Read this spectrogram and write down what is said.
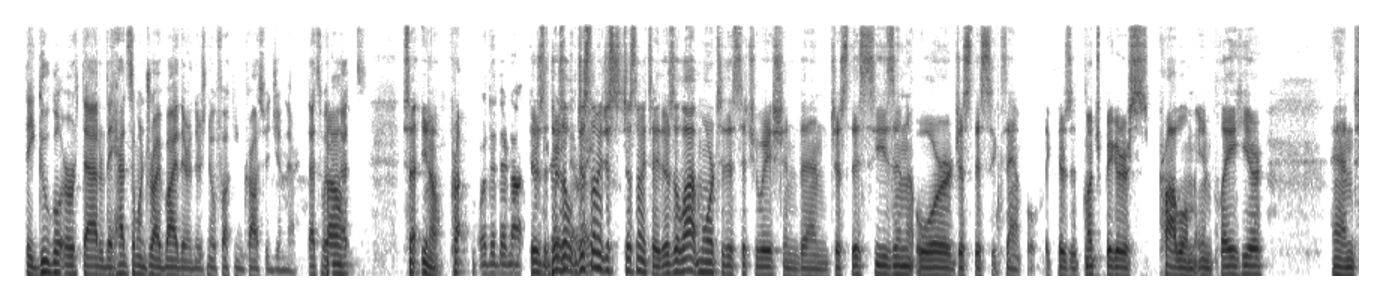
they Google Earth that, or they had someone drive by there, and there's no fucking CrossFit gym there. That's what. Well, that's So you know, pro- or that they're not. there's there's a just right? let me just just let me tell you, there's a lot more to this situation than just this season or just this example. Like there's a much bigger problem in play here, and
